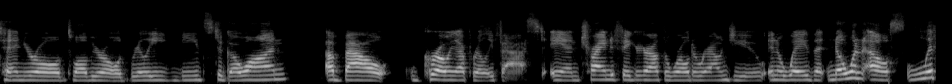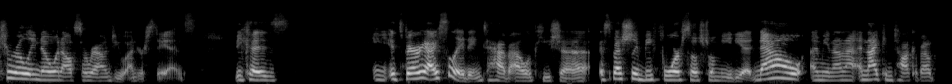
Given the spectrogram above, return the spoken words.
10 year old, 12 year old really needs to go on about growing up really fast and trying to figure out the world around you in a way that no one else, literally no one else around you understands. Because it's very isolating to have alopecia, especially before social media. Now, I mean, and I, and I can talk about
